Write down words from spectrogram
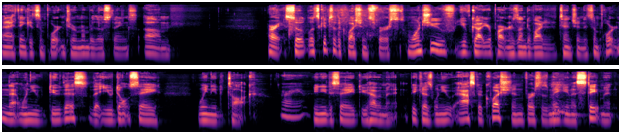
And I think it's important to remember those things. Um, all right, so let's get to the questions first. Once you've you've got your partner's undivided attention, it's important that when you do this, that you don't say, "We need to talk." Right. You need to say, "Do you have a minute?" Because when you ask a question versus making a statement,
